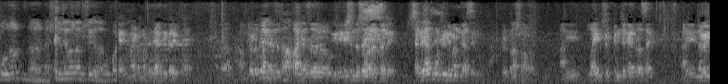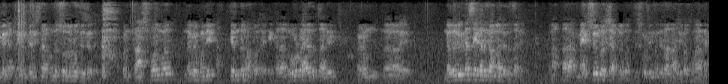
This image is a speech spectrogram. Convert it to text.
तो जर नॅशनल लेवलला विषय गेला पण मॅडम म्हणते ते अगदी करेक्ट आहे. आमच्याकडे पाण्याचं हा. पाण्याचं इरिगेशन जसं वाढत चाललंय सगळ्यात मोठी डिमांड काय असेल तर ट्रान्सफॉर्मर आणि लाईन शिफ्टिंगचे काय त्रास आहेत? आणि नवीन कन्यात नवीन कनेक्शन आपण तर सोलरवरतीच घेतोय पण ट्रान्सफॉर्मर नवे होणे अत्यंत महत्वाचं आहे. एखादा रोड राहिला तर चालेल मॅडम अं, नगर विकास एखादं काम झालं तर चालेल. पण आता मॅक्सिमम लक्ष आपलं. बत्तीस कोटीमध्ये दादा अजिबात होणार नाही.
